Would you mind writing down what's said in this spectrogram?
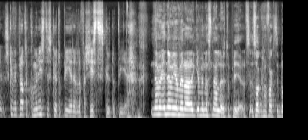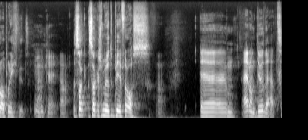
eh, ska vi prata kommunistiska utopier eller fascistiska utopier? Nej men, nej men jag menar, jag menar snälla utopier. S- Saker som faktiskt är bra på riktigt. Okej, ja. Sak, saker som är utopier för oss. Ehm, I don't do that.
